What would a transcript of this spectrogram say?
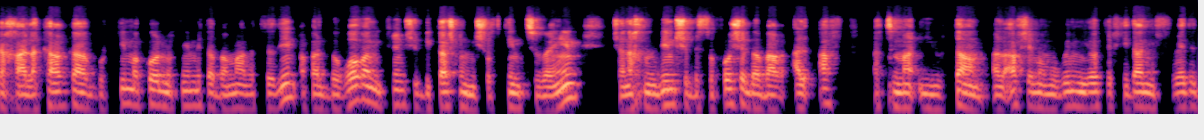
ככה על הקרקע, בודקים הכל, נותנים את הבמה לצדדים, אבל ברוב המקרים שביקשנו משופטים צבאיים, שאנחנו יודעים שבסופו של דבר, על אף עצמאיותם, על אף שהם אמורים להיות יחידה נפרדת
